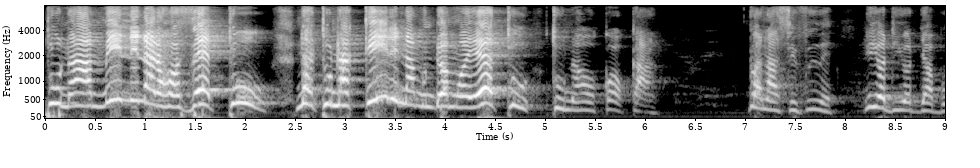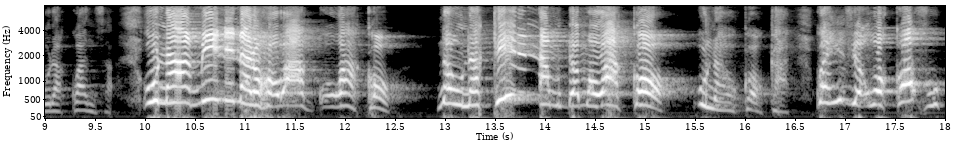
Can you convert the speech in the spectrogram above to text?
tunaamini na roho zetu na tunakiri na mdomo yetu tunaokoka bwana asifiwe. Hiyo ndiyo jambo la kwanza. Unaamini na roho wako, wako. Na unakiri na mdomo wako unaokoka. Kwa hivyo wokovu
